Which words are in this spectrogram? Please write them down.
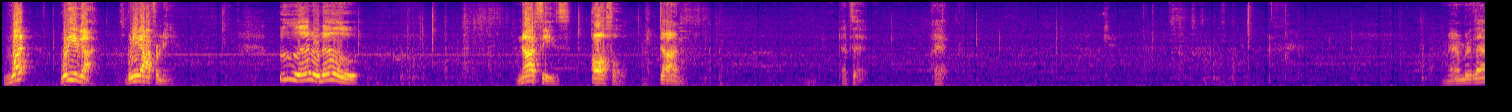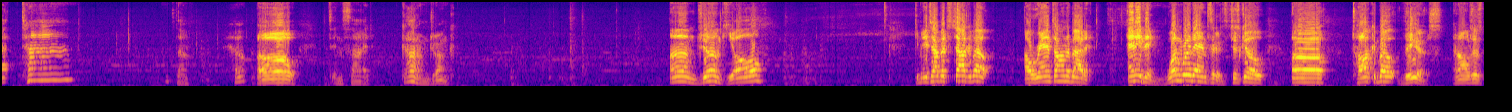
What? What do you got? What do you got for me? Ooh, I don't know. Nazis. Awful. Done. That's it. I. Remember that time? What the hell? Oh, it's inside. God, I'm drunk. I'm drunk, y'all. Give me a topic to talk about. I'll rant on about it. Anything. One word answers. Just go, uh, talk about this. And I'll just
